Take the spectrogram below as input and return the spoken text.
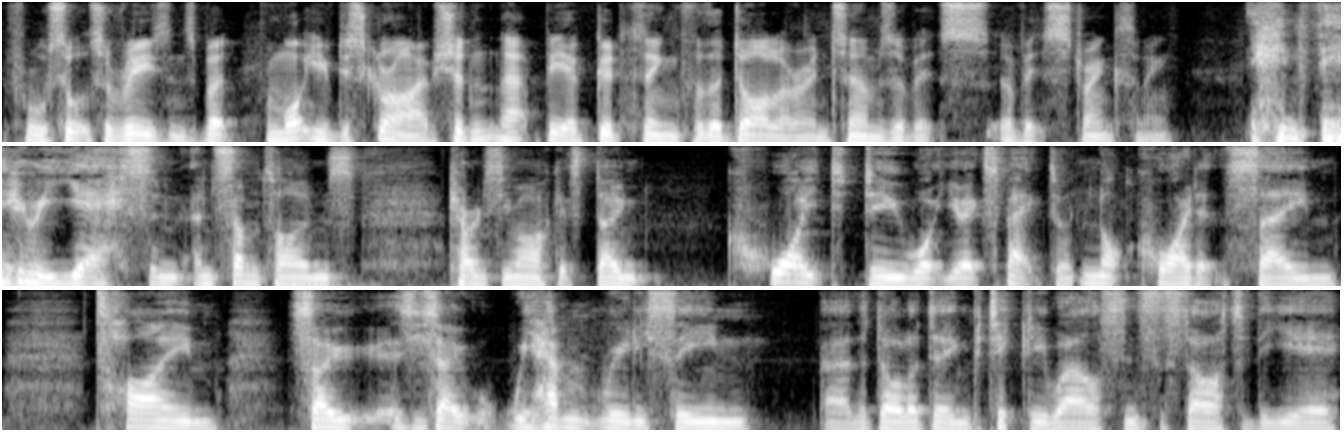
for all sorts of reasons, but from what you've described, shouldn't that be a good thing for the dollar in terms of its of its strengthening? in theory, yes, and, and sometimes currency markets don't quite do what you expect or not quite at the same time. So, as you say, we haven't really seen uh, the dollar doing particularly well since the start of the year.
